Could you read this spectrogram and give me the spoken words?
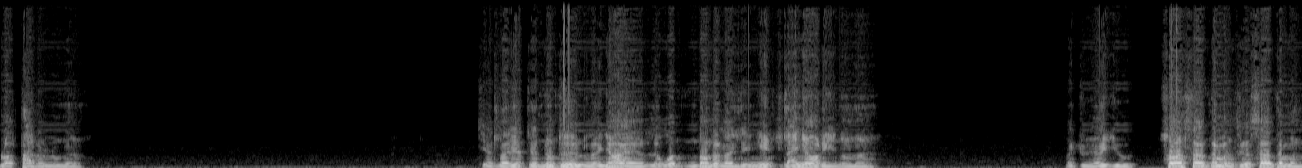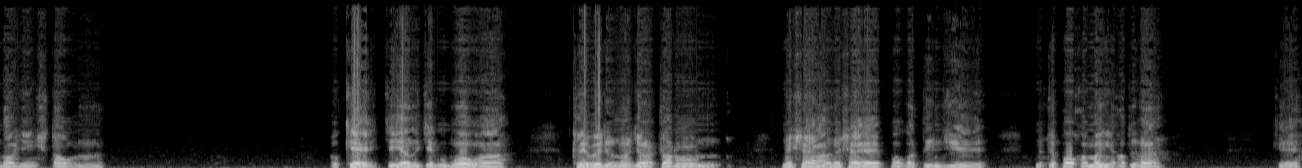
lọt ta luôn nữa. Chỉ là giờ tiền nước tiền lấy nhau là quân đông là lấy liên nhiên chỉ lấy nhau đi nó nữa nó chủ yếu Sonra zaten mısın? Zaten mı đâu yên đâu. Ok, chỉ yên chỉ cũng mua mà clever điều nó cho là cho nó nên sai hả nên sai bỏ cả gì nên cái bỏ cả mang nhiều thứ nữa. Ok,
